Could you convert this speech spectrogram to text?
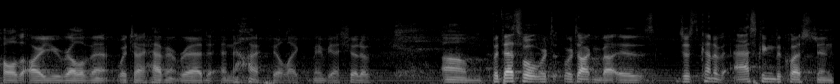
called "Are You Relevant," which I haven't read, and now I feel like maybe I should have. Um, but that's what we're, t- we're talking about is just kind of asking the question:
